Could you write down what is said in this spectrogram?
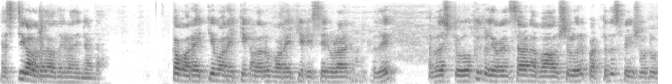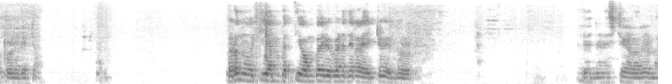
നെക്സ്റ്റ് കളർ വന്നിട്ട് അതിന്റെ ഒക്കെ വെറൈറ്റി വെറൈറ്റി കളറും വെറൈറ്റി ഡിസൈനുകളാണ് കാണിക്കുന്നത് അപ്പോൾ സ്റ്റോക്ക് ക്ലിയറൻസ് ആണ്. അപ്പോൾ ആവശ്യമുള്ളവർ പെട്ടെന്ന് സ്ക്രീൻഷോട്ട് ഇട്ടോളൂ കേട്ടോ. വെറും നൂറ്റി എൺപത്തി ഒമ്പത് രൂപയാണ് ഇതിന്റെ റേറ്റ് വരുന്നുള്ളൂ തന്നെ നെക്സ്റ്റ് കളറുണ്ട്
